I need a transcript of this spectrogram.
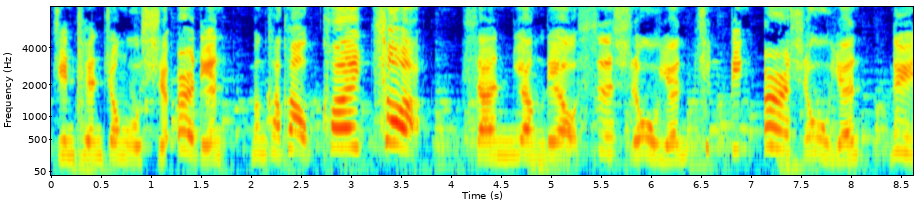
今天中午十二点，门口口快错。三样料四十五元，清冰二十五元，绿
